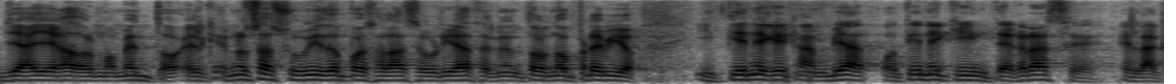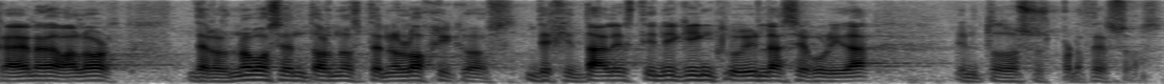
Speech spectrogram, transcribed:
ya ha llegado el momento. El que no se ha subido pues, a la seguridad en el entorno previo y tiene que cambiar o tiene que integrarse en la cadena de valor de los nuevos entornos tecnológicos digitales, tiene que incluir la seguridad en todos sus procesos.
